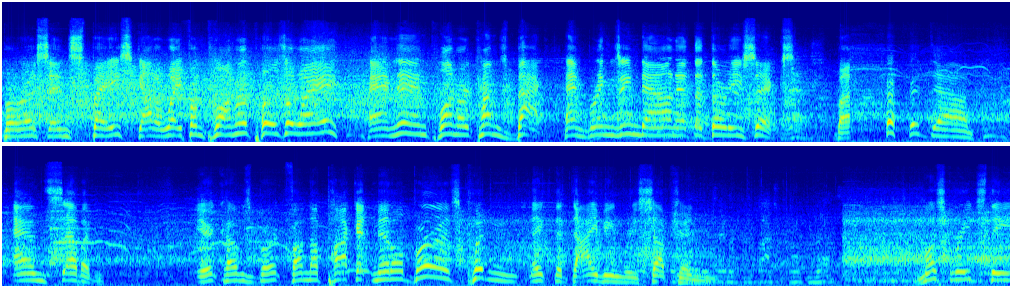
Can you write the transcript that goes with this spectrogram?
Burress in space, got away from Plummer, pulls away, and then Plummer comes back and brings him down at the 36. But down and seven. Here comes Burke from the pocket middle. Burress couldn't make the diving reception. Must reach the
